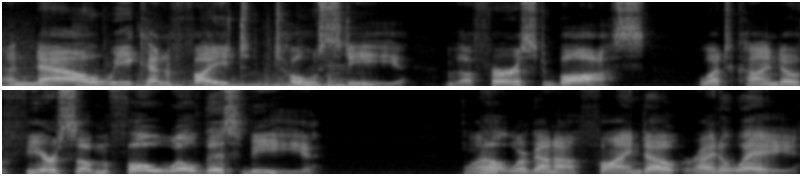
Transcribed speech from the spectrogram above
And now we can fight Toasty, the first boss. What kind of fearsome foe will this be? Well, we're gonna find out right away.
